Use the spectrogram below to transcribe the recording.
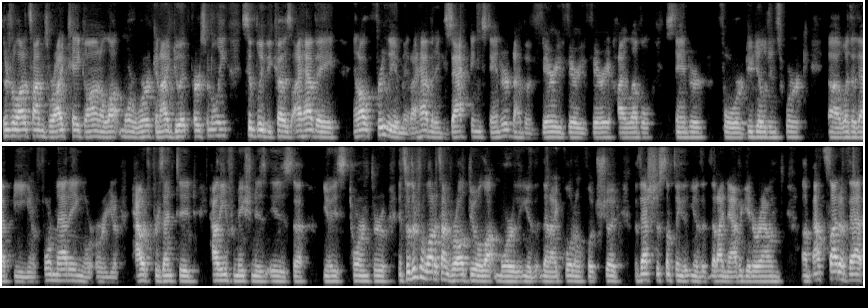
there's a lot of times where I take on a lot more work and I do it personally simply because I have a and I'll freely admit I have an exacting standard and I have a very, very, very high level standard for due diligence work, uh, whether that be you know formatting or, or you know how it's presented, how the information is is uh, you know is torn through. And so there's a lot of times where i'll do a lot more you know than i quote unquote should but that's just something that you know that, that i navigate around. Um, outside of that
